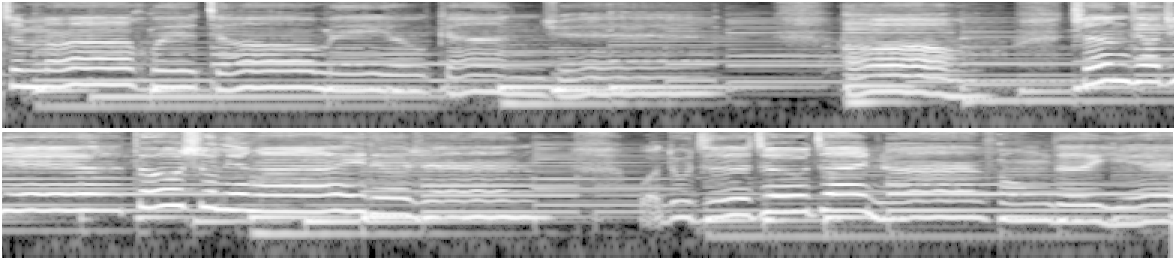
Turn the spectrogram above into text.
怎么会都没有感觉？哦，整条街都是恋爱的人。我独自走在暖风的夜，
